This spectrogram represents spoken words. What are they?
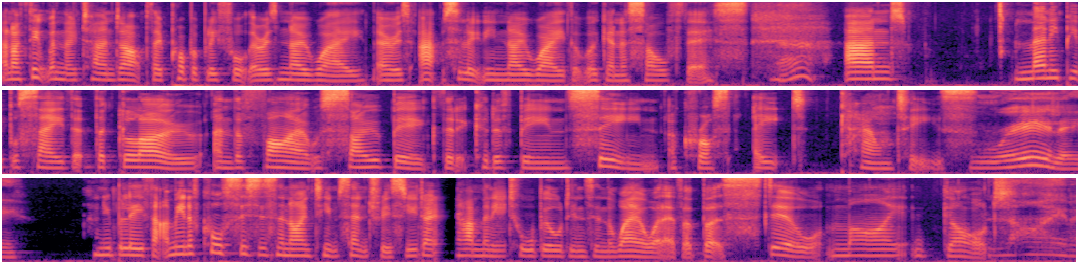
and i think when they turned up they probably thought there is no way there is absolutely no way that we're going to solve this Yeah. and many people say that the glow and the fire was so big that it could have been seen across eight counties Really? Can you believe that? I mean, of course, this is the 19th century, so you don't have many tall buildings in the way or whatever, but still, my God. Blimey.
